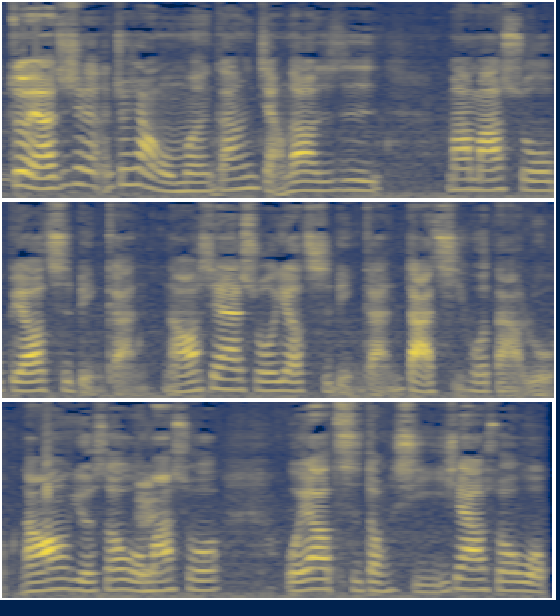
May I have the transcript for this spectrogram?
嗯、对啊，就是就像我们刚刚讲到，就是妈妈说不要吃饼干，然后现在说要吃饼干，大起或大落。然后有时候我妈说。我要吃东西，一下说我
